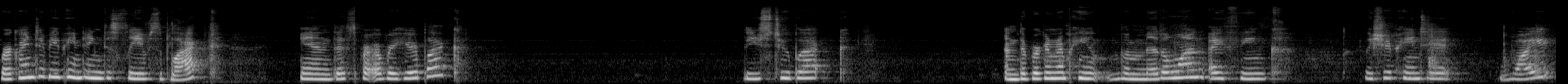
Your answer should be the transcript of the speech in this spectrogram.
We're going to be painting the sleeves black and this part over here black. These two black. And then we're gonna paint the middle one. I think we should paint it white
